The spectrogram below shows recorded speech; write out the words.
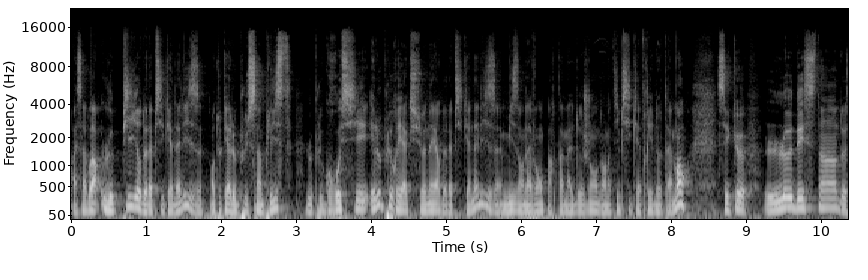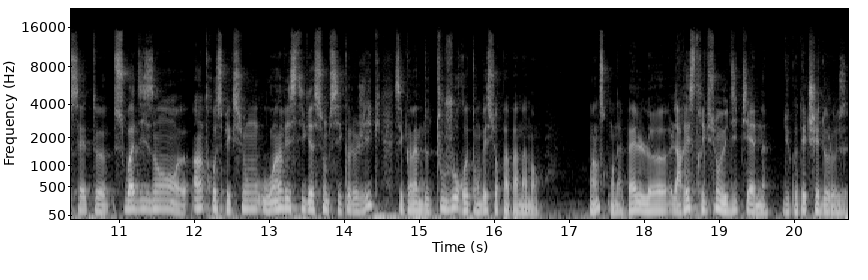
à savoir le pire de la psychanalyse, en tout cas le plus simpliste, le plus grossier et le plus réactionnaire de la psychanalyse, mise en avant par pas mal de gens dans l'antipsychiatrie notamment, c'est que le destin de cette soi-disant euh, introspection ou investigation psychologique, c'est quand même de toujours retomber sur papa-maman. Hein, ce qu'on appelle la restriction oedipienne du côté de chez Deleuze.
